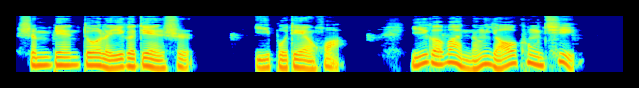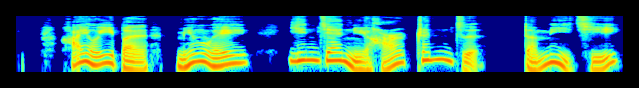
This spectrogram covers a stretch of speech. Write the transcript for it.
身边多了一个电视，一部电话，一个万能遥控器，还有一本名为《阴间女孩贞子》的秘籍。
